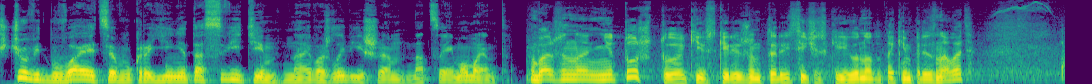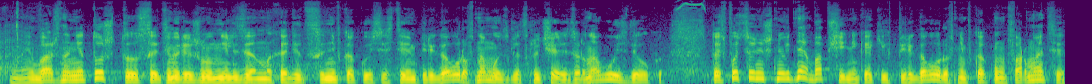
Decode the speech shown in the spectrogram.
Що відбувається в Україні та світі? Найважливіше на цей момент. Важно не то, что киевский режим террористический, его надо таким признавать. И Важно не то, что с этим режимом нельзя находиться ни в какой системе переговоров, на мой взгляд, включая зерновую сделку. То есть после сегодняшнего дня вообще никаких переговоров ни в каком формате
